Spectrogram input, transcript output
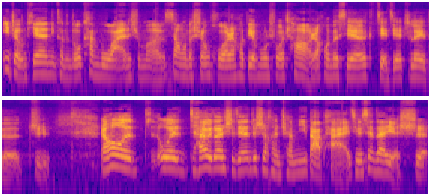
一整天你可能都看不完什么《向往的生活》，然后巅峰说唱，然后那些姐姐之类的剧。然后我我还有一段时间就是很沉迷打牌，其实现在也是，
